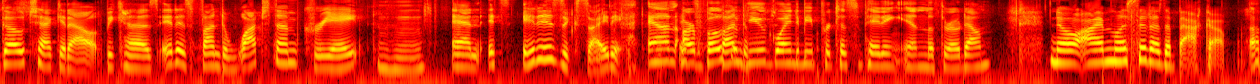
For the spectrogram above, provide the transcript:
go check it out because it is fun to watch them create, mm-hmm. and it's it is exciting. and are both fun of to- you going to be participating in the throwdown? No, I'm listed as a backup. backup,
